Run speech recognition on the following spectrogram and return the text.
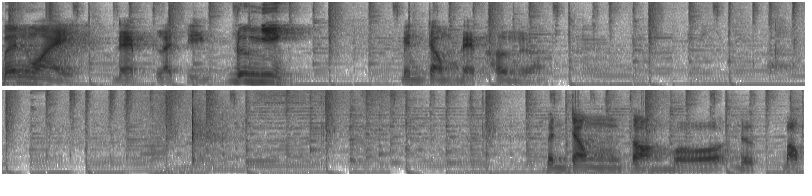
bên ngoài đẹp là chuyện đương nhiên, bên trong đẹp hơn nữa. Bên trong toàn bộ được bọc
